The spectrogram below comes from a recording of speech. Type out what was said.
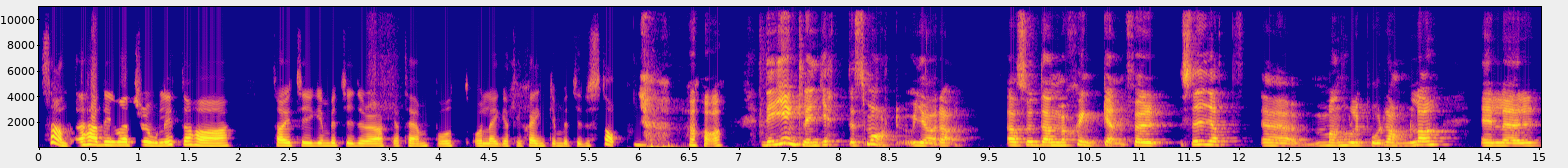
Sant, det hade ju varit roligt att ha ta i tygen betyder öka tempot och lägga till skänken betyder stopp. Det är egentligen jättesmart att göra. Alltså den med skänken. För säg att eh, man håller på att ramla eller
